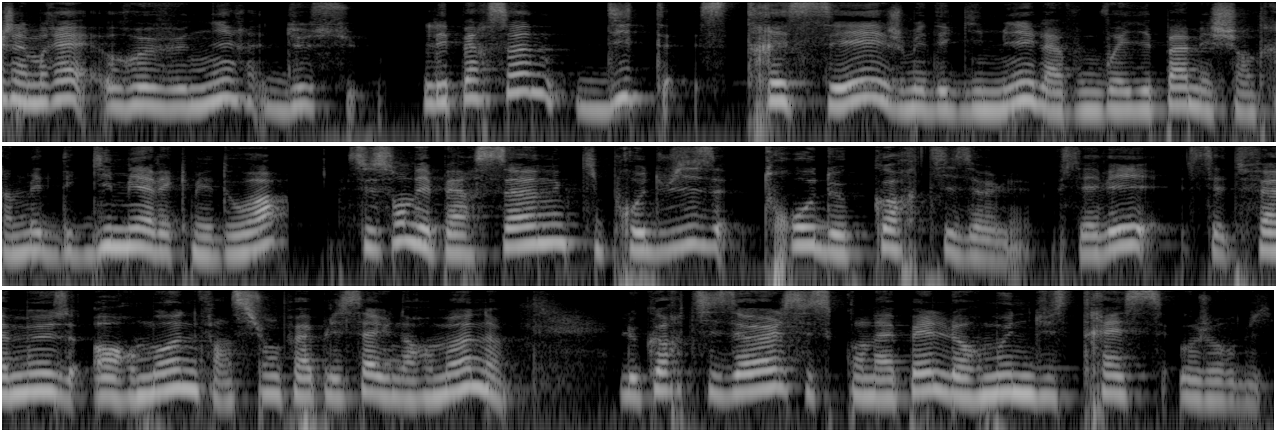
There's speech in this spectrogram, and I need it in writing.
j'aimerais revenir dessus. Les personnes dites stressées, je mets des guillemets, là vous ne me voyez pas mais je suis en train de mettre des guillemets avec mes doigts, ce sont des personnes qui produisent trop de cortisol. Vous savez, cette fameuse hormone, enfin si on peut appeler ça une hormone, le cortisol, c'est ce qu'on appelle l'hormone du stress aujourd'hui.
